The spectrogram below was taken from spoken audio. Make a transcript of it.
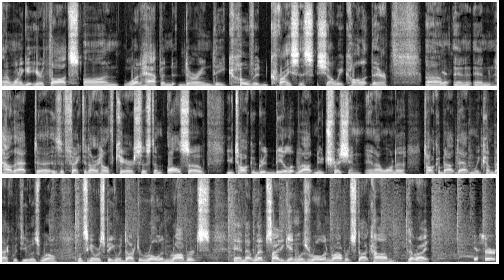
I want to get your thoughts on what happened during the COVID crisis, shall we call it there, um, and, and how that uh, has affected our healthcare system. Also, you talk a good deal about nutrition, and I want to talk about that when we come back with you as well. Once again, we're speaking with Dr. Rollan Roberts, and that website again was rollanroberts.com. Is that right? Yes, sir.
